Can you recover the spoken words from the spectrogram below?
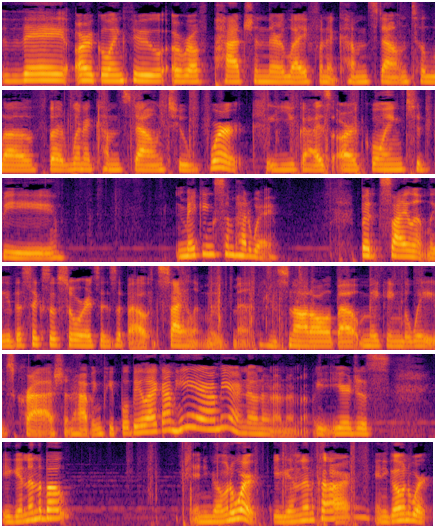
they are going through a rough patch in their life when it comes down to love, but when it comes down to work, you guys are going to be making some headway. But silently, the Six of Swords is about silent movement. It's not all about making the waves crash and having people be like, I'm here, I'm here. No, no, no, no, no. You're just, you're getting in the boat and you're going to work. You're getting in the car and you're going to work.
